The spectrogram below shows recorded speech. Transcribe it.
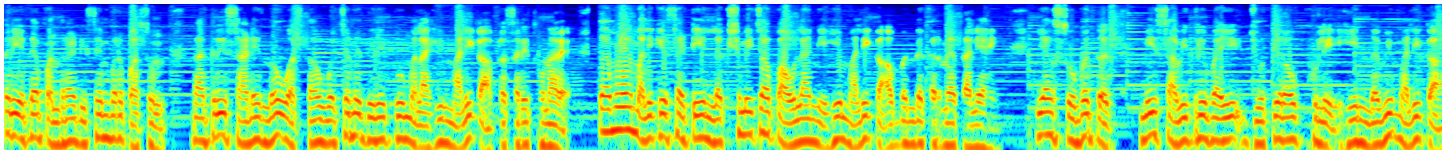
तर येत्या पंधरा डिसेंबरपासून रात्री साडे नऊ वाजता वचन दिले तू मला ही मालिका प्रसारित होणार आहे. त्यामुळे या मालिकेसाठी लक्ष्मीच्या पावलांनी ही मालिका बंद करण्यात आली आहे. यासोबतच मी सावित्रीबाई ज्योतिराव फुले ही नवी मालिका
